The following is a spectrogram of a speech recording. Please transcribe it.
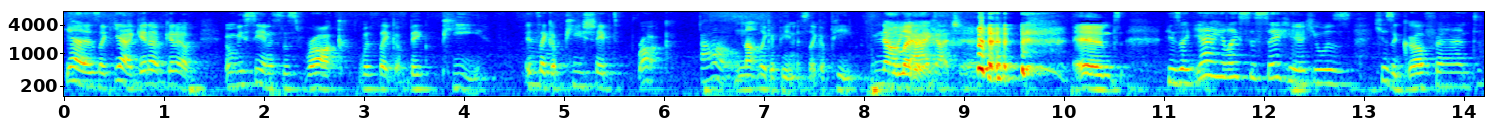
Yeah, it's like, Yeah, get up, get up. And we see and it's this rock with like a big P. It's like a P shaped rock. Oh. Not like a penis, like a P. No, yeah. I got you. and He's like, yeah, he likes to stay here. He was he has a girlfriend,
